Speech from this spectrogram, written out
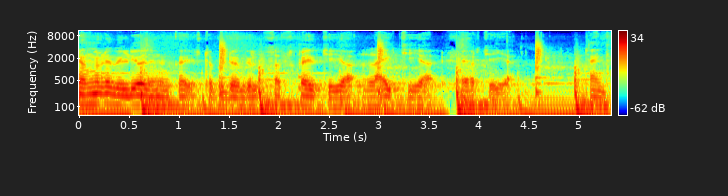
ഞങ്ങളുടെ വീഡിയോ നിങ്ങൾക്ക് ഇഷ്ടപ്പെട്ടുവെങ്കിൽ സബ്സ്ക്രൈബ് ചെയ്യുക ലൈക്ക് ചെയ്യുക ഷെയർ ചെയ്യുക. താങ്ക്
